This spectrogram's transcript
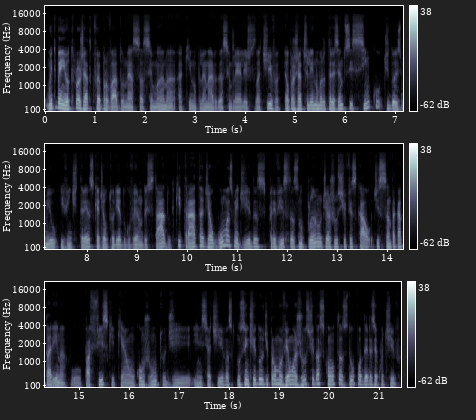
Muito bem, outro projeto que foi aprovado nessa semana aqui no plenário da Assembleia Legislativa é o projeto de lei número 305 de 2023, que é de autoria do governo do estado, que trata de algumas medidas previstas no Plano de Ajuste Fiscal de Santa Catarina, o PAFISC, que é um conjunto de iniciativas no sentido de promover um ajuste das contas do Poder Executivo.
